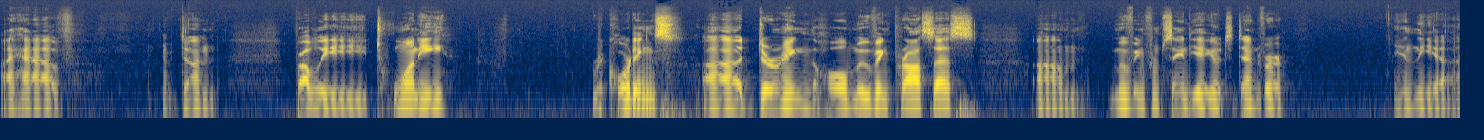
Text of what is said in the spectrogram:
I have, I've done probably 20 recordings uh, during the whole moving process, um, moving from San Diego to Denver, in the, uh,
